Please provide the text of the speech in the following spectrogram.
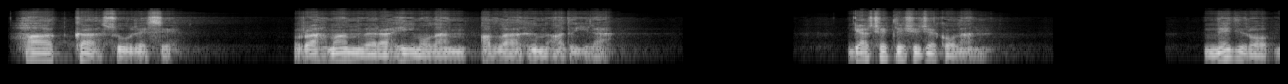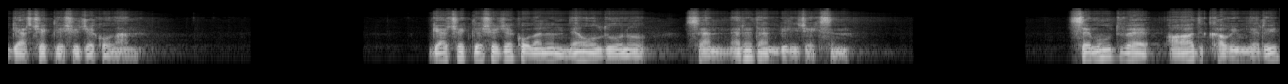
Hakka Suresi Rahman ve Rahim olan Allah'ın adıyla Gerçekleşecek olan Nedir o gerçekleşecek olan? Gerçekleşecek olanın ne olduğunu sen nereden bileceksin? Semud ve Ad kavimleri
